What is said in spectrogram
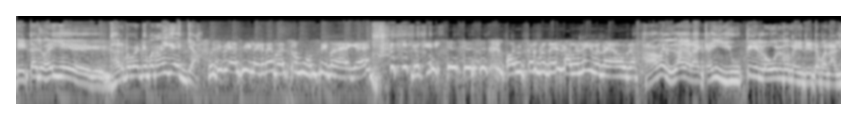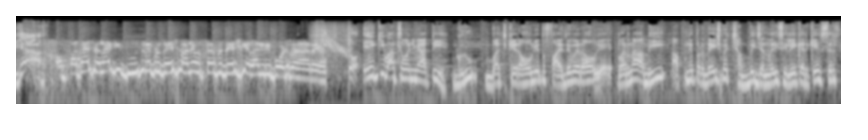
डेटा जो है ये घर पे बैठे बनाई गया है क्या? मुझे भी ऐसे ही लग रहा है बस फ्रॉम होम से ही बनाया गया है। क्योंकि और उत्तर प्रदेश वालों ने ही बनाया होगा। हाँ मैं लग रहा है कहीं यूपी के लोगों ने तो नहीं डेटा बना लिया। और पता चला की दूसरे प्रदेश वाले उत्तर प्रदेश की अलग रिपोर्ट बना रहे हो। तो एक ही बात समझ में आती है, गुरु, बच के रहोगे तो फ़ायदे में रहोगे। वरना अभी अपने प्रदेश में 26 जनवरी से लेकर के सिर्फ़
